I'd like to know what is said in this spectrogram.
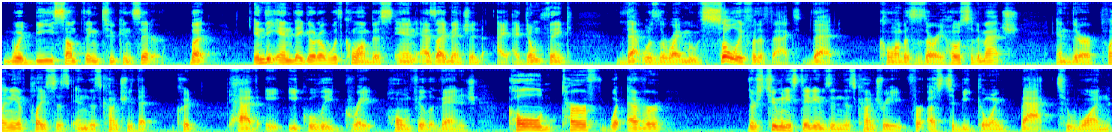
would be something to consider. But in the end, they go to with Columbus, and as I mentioned, I, I don't think that was the right move solely for the fact that Columbus has already hosted a match, and there are plenty of places in this country that could have a equally great home field advantage. Cold, turf, whatever. There's too many stadiums in this country for us to be going back to one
